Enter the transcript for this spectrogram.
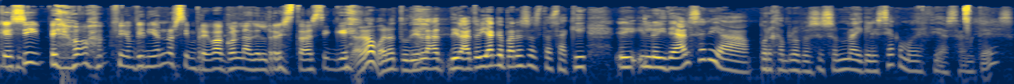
que sí, pero mi opinión no siempre va con la del resto, así que... No, no, bueno, tú di la, di la tuya, que para eso estás aquí. Y, y lo ideal sería, por ejemplo, pues eso, en una iglesia, como decías antes.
